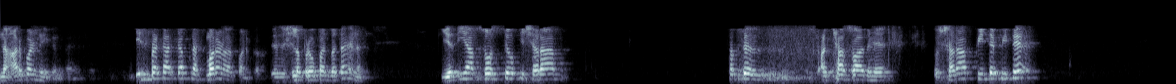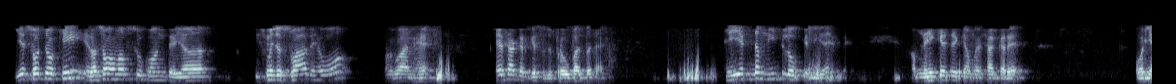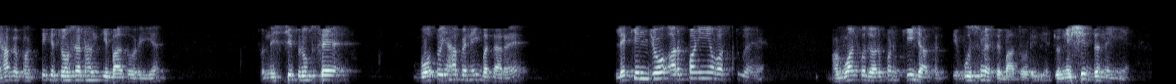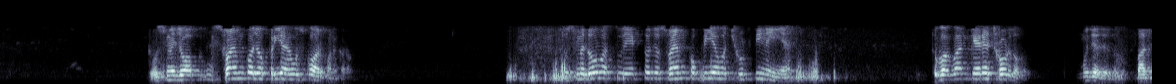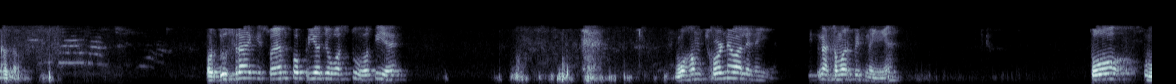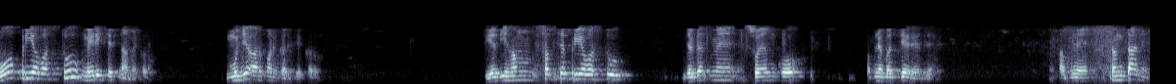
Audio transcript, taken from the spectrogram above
ना अर्पण नहीं करना है। इस प्रकार से अपना स्मरण अर्पण करो। जैसे शिल प्रभुपात बताए ना, यदि आप सोचते हो कि शराब सबसे अच्छा स्वाद है तो शराब पीते पीते ये सोचो कि रसोम अफसु कौन थे या इसमें जो स्वाद है वो भगवान है। ऐसा करके सोचो प्रभुपात बताए। ये एकदम नीच लोग के लिए। हम नहीं कहते कि हम ऐसा करें। और यहाँ पे भक्ति के चौसठ अंक की बात हो रही है। तो निश्चित रूप से वो तो यहाँ पे नहीं बता रहे। लेकिन जो अर्पणीय वस्तु है, भगवान को जो अर्पण की जा सकती है, उसमें से बात हो रही है, जो निषिद्ध नहीं है। तो उसमें जो स्वयं को जो प्रिय है, उसको अर्पण करो। उसमें दो वस्तु एक तो जो स्वयं को प्रिय है, वो छूटती नहीं है। तो भगवान कह रहे, छोड़ दो, मुझे दे दो, बात खत्म. और दूसरा है कि स्वयं को प्रिय जो वस्तु होती है, वो हम छोड़ने वाले नहीं है, इतना समर्पित नहीं है। तो वो प्रिय वस्तु मेरी चेतना में करो, मुझे अर्पण करके करो। यदि हम सबसे प्रिय वस्तु जगत में स्वयं को अपने बच्चे रहते हैं अपने संतान है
